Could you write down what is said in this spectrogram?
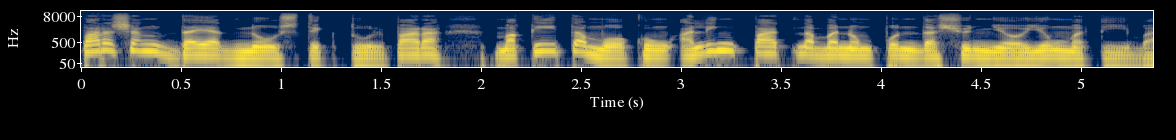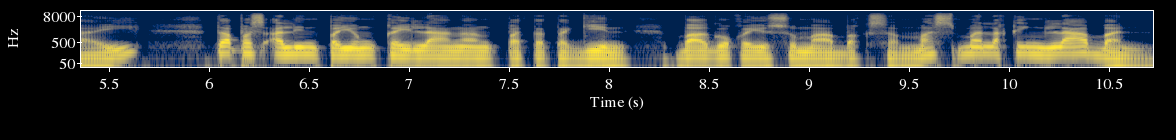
Para siyang diagnostic tool para makita mo kung aling part na ba ng pundasyon nyo yung matibay, tapos alin pa yung kailangang patatagin bago kayo sumabak sa mas malaking laban.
